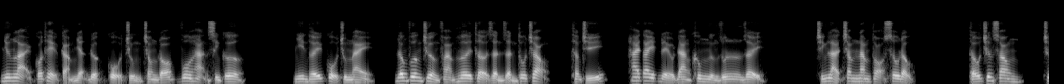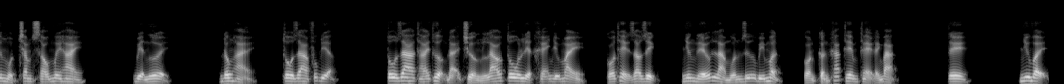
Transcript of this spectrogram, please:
nhưng lại có thể cảm nhận được cổ trùng trong đó vô hạn sinh cơ. Nhìn thấy cổ trùng này, đông phương trường phàm hơi thở dần dần thô trọng, thậm chí, hai tay đều đang không ngừng run rẩy. Chính là trăm năm thọ sâu độc. Tấu chương xong, chương một trăm sáu mươi hai. Biển người. Đông hải, tô gia phúc điện tô gia thái thượng đại trường lão tô liệt khẽ nhữ mày, có thể giao dịch, nhưng nếu là muốn giữ bí mật, còn cần khác thêm thẻ đánh bạc. T như vậy,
